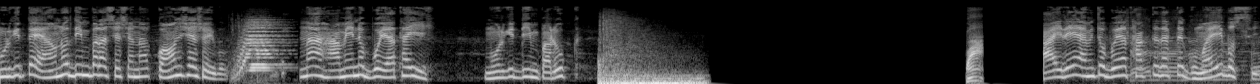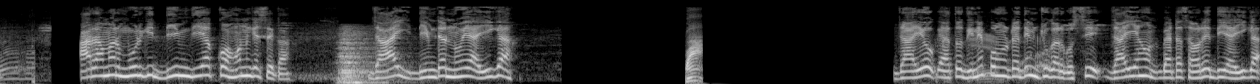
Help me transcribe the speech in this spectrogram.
মুরগিতে এখনও ডিম পাড়া শেষ না কখন শেষ হইব? না আমি এনে বইয়া থাই। মুরগির ডিম পারুক রে, আমি তো বইয়া থাকতে থাকতে ঘুমাই বসছি। আর আমার মুরগির ডিম দিয়া কখন গেছে তা যাই, ডিমটা নই আই, যা। যাই হোক, এতদিনে পনেরোটা ডিম জোগাড় করছি। যাই এখন, বেটা শহরে দিয়ে আই, যা।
